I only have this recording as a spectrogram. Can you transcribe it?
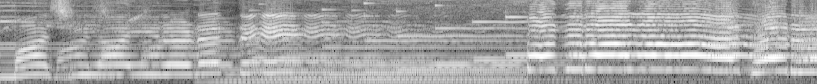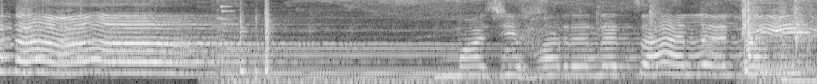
माझी आई रडते. पदराला धरुना. माझी हरण चालली.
